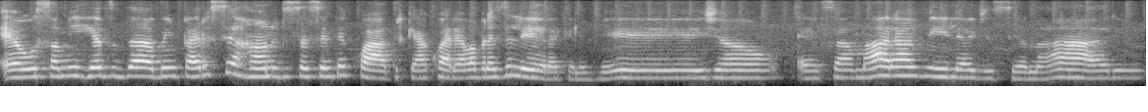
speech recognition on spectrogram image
é o samba enredo da, do Império Serrano de 64, que é a aquarela brasileira. Aquele vejam essa maravilha de cenário.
